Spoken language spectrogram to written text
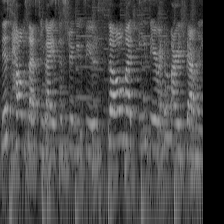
this helps us, you guys, distribute food so much easier with a large family.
